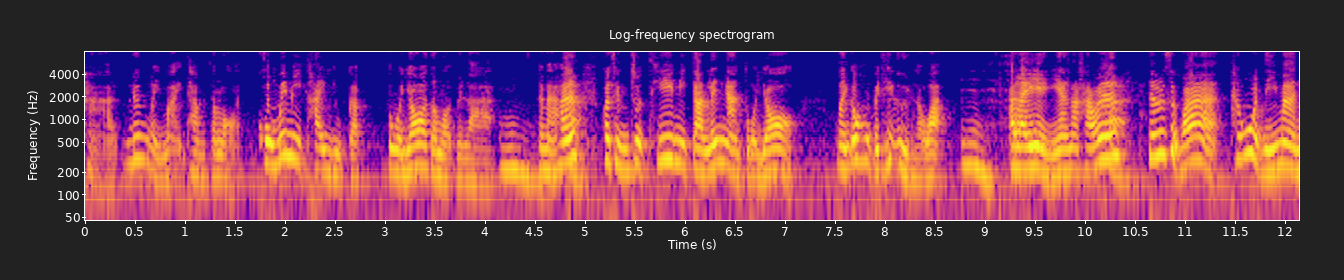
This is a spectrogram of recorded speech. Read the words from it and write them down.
หาเรื่องใหม่ ๆทำตลอด คงไม่มีใครอยู่กับตัวย่อตลอดเวลาอืมใช่ไหมเพราะฉะนั้นพอถึงจุดที่มีการเล่นงานตัวย่อ มันก็คงไปที่อื่นแล้วอะอืมอะไรอย่างเงี้ยนะคะเพราะฉะนั้นค่ะจะรู้สึกว่าทั้งหมดนี้มัน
